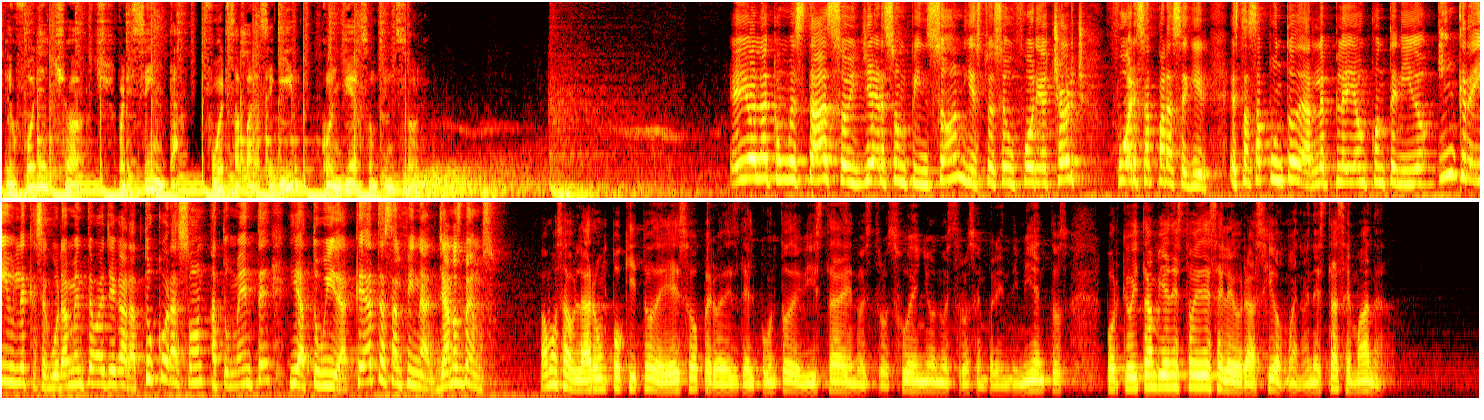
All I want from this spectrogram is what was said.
Euphoria Church presenta Fuerza para Seguir con Gerson Pinzón. Hey, hola, ¿cómo estás? Soy Gerson Pinzón y esto es Euphoria Church, Fuerza para Seguir. Estás a punto de darle play a un contenido increíble que seguramente va a llegar a tu corazón, a tu mente y a tu vida. Quédate hasta el final, ya nos vemos. Vamos a hablar un poquito de eso, pero desde el punto de vista de nuestros sueños, nuestros emprendimientos, porque hoy también estoy de celebración, bueno, en esta semana,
